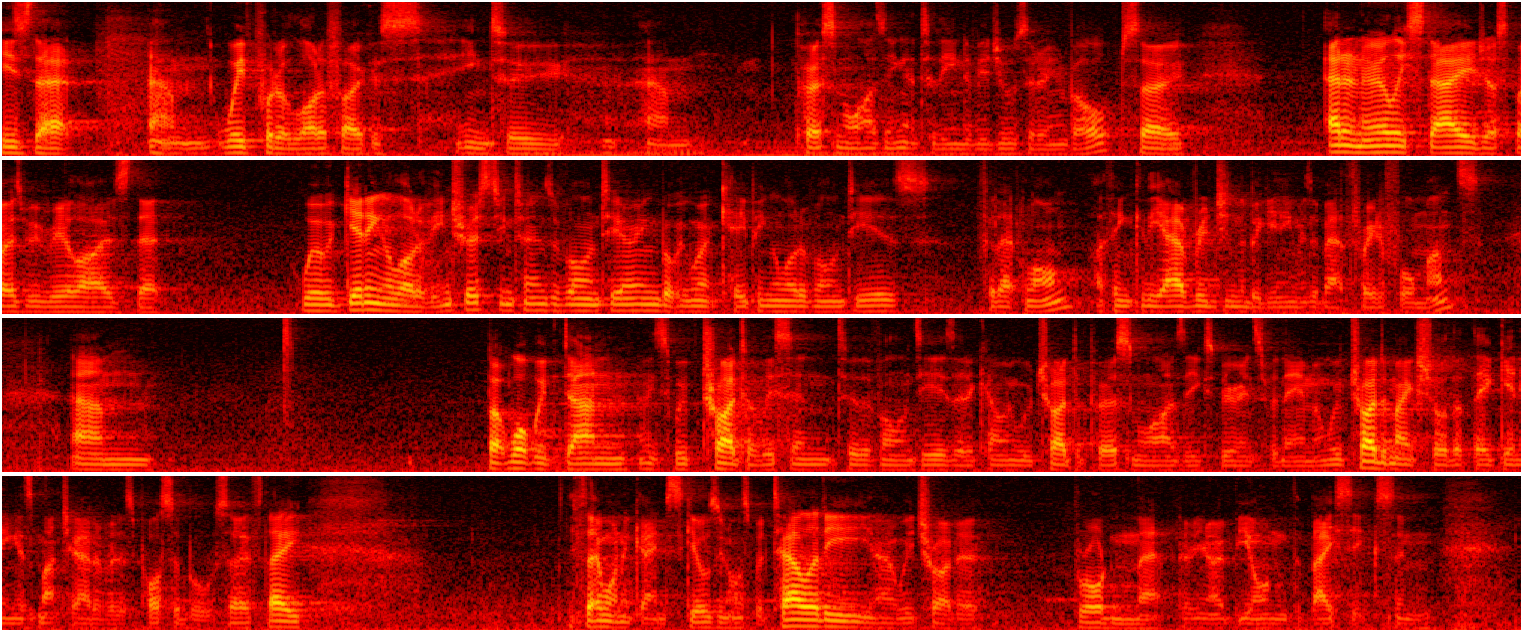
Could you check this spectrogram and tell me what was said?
is that um, we've put a lot of focus into um, personalising it to the individuals that are involved. So at an early stage, I suppose we realised that we were getting a lot of interest in terms of volunteering, but we weren't keeping a lot of volunteers for that long. I think the average in the beginning was about three to four months. Um, but what we've done is we've tried to listen to the volunteers that are coming. We've tried to personalise the experience for them, and we've tried to make sure that they're getting as much out of it as possible. So if they if they want to gain skills in hospitality, you know, we try to broaden that, you know, beyond the basics. And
